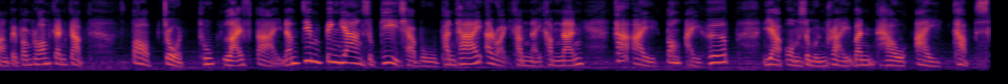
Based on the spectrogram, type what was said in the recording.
ฟังไปพร้อม ๆ กันกับตอบโจทย์ทุกไลฟ์สไตล์น้ำจิ้มปิ้งย่างสุกี้ ชาบู พันท้ายอร่อยคำไหนคำนั้น ถ้าไอต้องไอเฮิบยาอมสมุนไพรบรรเทาไอ ขับเส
